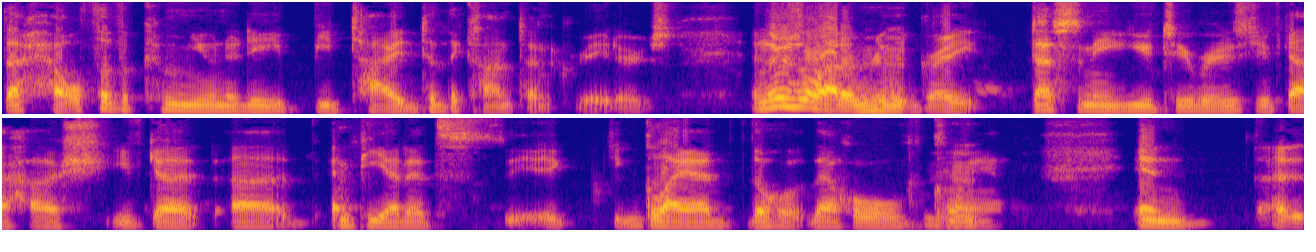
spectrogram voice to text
the health of a community be tied to the content creators. And there's a lot of really great Destiny YouTubers. You've got Hush. You've got uh, MP Edits, Gladd, the whole that whole Mhm. clan, and uh,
